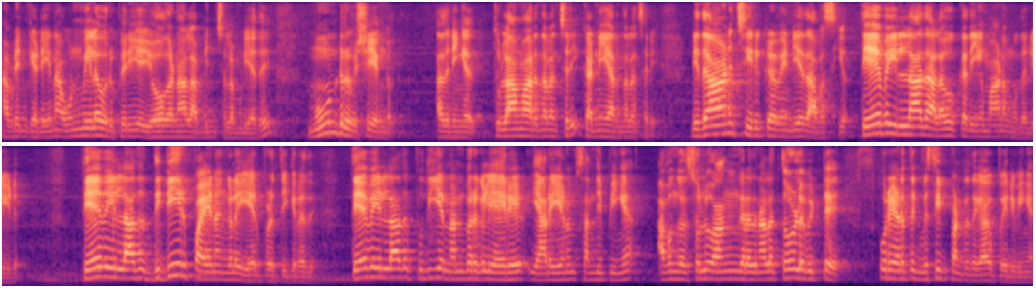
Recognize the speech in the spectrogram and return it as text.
அப்படின்னு கேட்டிங்கன்னா உண்மையில் ஒரு பெரிய யோக நாள் அப்படின்னு சொல்ல முடியாது. மூன்று விஷயங்கள். அது நீங்கள் துலாமாக இருந்தாலும் சரி கன்னியாக இருந்தாலும் சரி நிதானிச்சு இருக்க வேண்டியது அவசியம். தேவையில்லாத அளவுக்கு அதிகமான முதலீடு. தேவையில்லாத திடீர் பயணங்களை ஏற்படுத்திக்கிறது. தேவையில்லாத புதிய நண்பர்கள் யாரே யாரையேனும் சந்திப்பீங்க. அவங்க சொல்லுவாங்கங்கிறதுனால தோளை விட்டு ஒரு இடத்துக்கு விசிட் பண்ணுறதுக்காக போயிடுவீங்க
